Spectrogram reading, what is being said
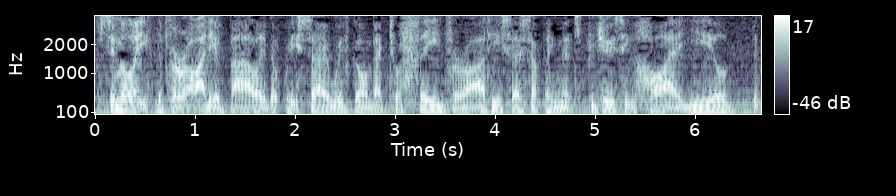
Similarly, the variety of barley that we sow, we've gone back to a feed variety, so something that's producing higher yield, but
